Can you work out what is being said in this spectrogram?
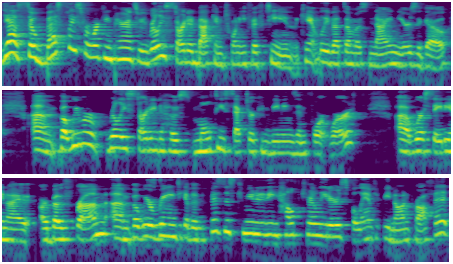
Yeah. So, Best Place for Working Parents, we really started back in 2015. I can't believe that's almost nine years ago. Um, but we were really starting to host multi sector convenings in Fort Worth, uh, where Sadie and I are both from. Um, but we were bringing together the business community, healthcare leaders, philanthropy, nonprofit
